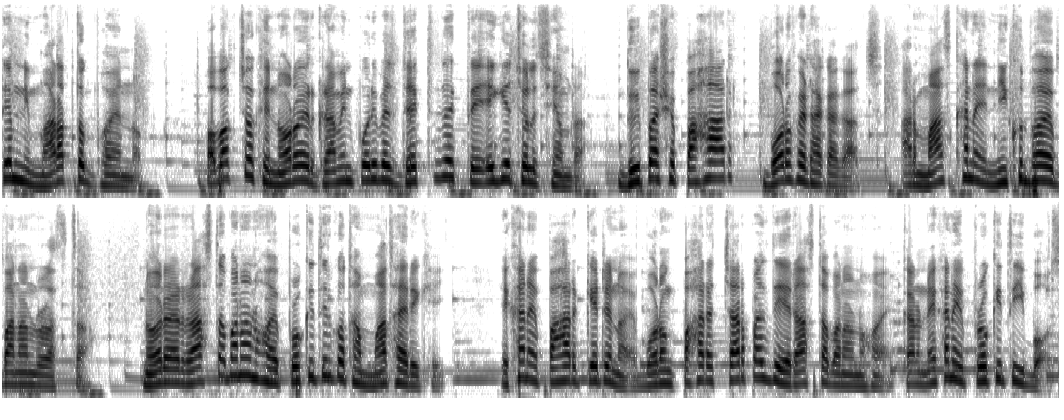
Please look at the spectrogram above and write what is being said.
তেমনি মারাত্মক ভয়ানক। অবাক চোখে নরওয়ের গ্রামীণ পরিবেশ দেখতে দেখতে এগিয়ে চলেছি আমরা। দুই পাশে পাহাড়, বরফে ঢাকা গাছ, আর মাঝখানে নিখুঁতভাবে বানানো রাস্তা। নরওয়ের রাস্তা বানানো হয় প্রকৃতির কথা মাথায় রেখেই। এখানে পাহাড় কেটে নয়, বরং পাহাড়ের চারপাশ দিয়ে রাস্তা বানানো হয়, কারণ এখানে প্রকৃতিই বস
